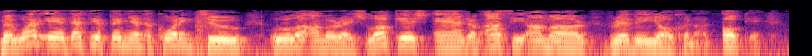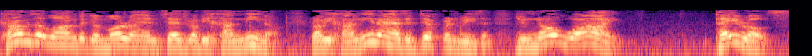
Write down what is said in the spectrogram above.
But what is, that's the opinion according to Ula Amaresh Lakish and Rav Asi Amar Rabbi Yochanan. Okay. Comes along the Gemara and says Rabbi Chanina. Rabbi Chanina has a different reason. You know why? Payros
